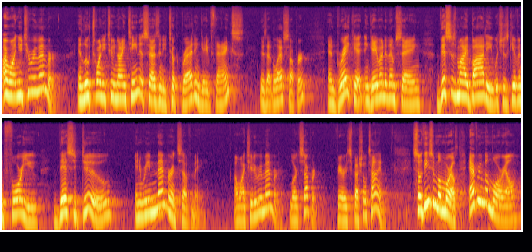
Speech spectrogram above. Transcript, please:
I want you to remember. In Luke 22 19, it says, And he took bread and gave thanks, is at the Last Supper, and brake it and gave unto them, saying, This is my body which is given for you. This do in remembrance of me. I want you to remember. Lord's Supper, very special time. So these are memorials. Every memorial,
